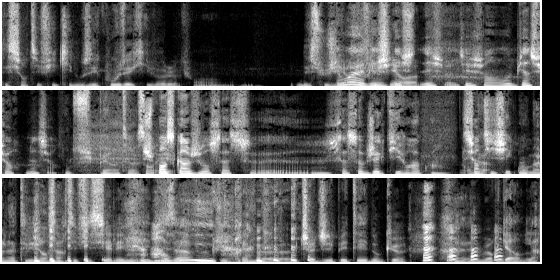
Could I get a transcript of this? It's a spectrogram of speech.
des scientifiques qui nous écoutent et qui veulent, des sujets à réfléchir. Des, oui, bien sûr, bien sûr. Donc super intéressant. Je pense qu'un jour ça se, ça s'objectivera quoi, scientifiquement. on a l'intelligence artificielle et, ah Lisa veut que je prenne euh, ChatGPT, donc euh, elle me regarde là.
